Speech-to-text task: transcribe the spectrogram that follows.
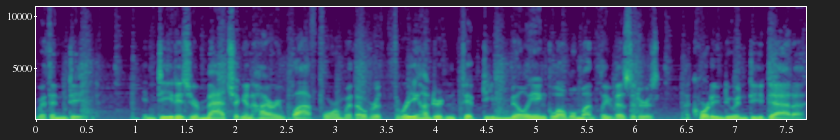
with Indeed. Indeed is your matching and hiring platform with over 350 million global monthly visitors, according to Indeed data,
